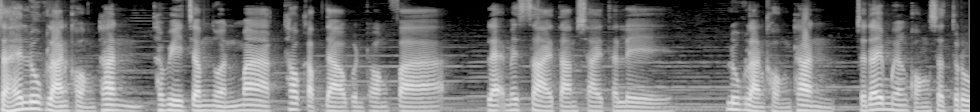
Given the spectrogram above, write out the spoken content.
จะให้ลูกหลานของท่านทวีจำนวนมากเท่ากับดาวบนท้องฟ้า และเม็ดทรายตามชายทะเล ลูกหลานของท่านจะได้เมืองของศัตรู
